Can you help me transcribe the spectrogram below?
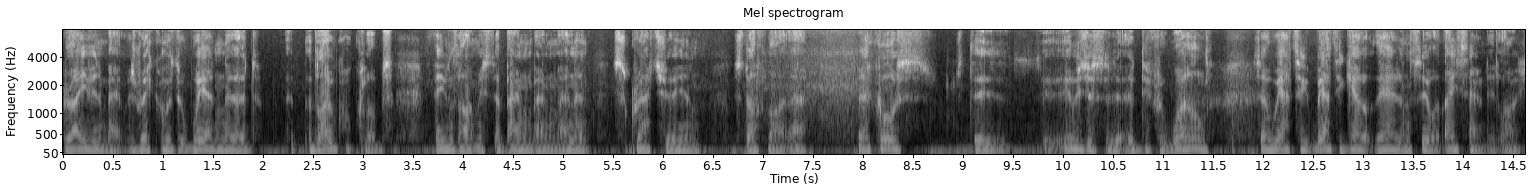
raving about was records that we hadn't heard at the local clubs, things like Mr. Bang Bang Man and Scratchy and stuff like that. And of course, the, it was just a, a different world. So we had to we had to get up there and see what they sounded like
